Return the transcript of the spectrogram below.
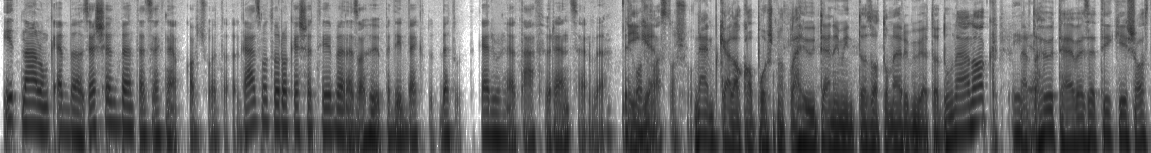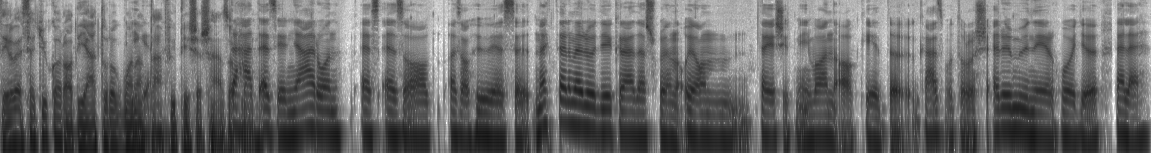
Itt nálunk ebben az esetben, tehát ezeknek kapcsolat a gázmotorok esetében, ez a hő pedig be, be tud kerülni a távfőrendszerbe. És Igen. Ott Nem kell a kaposnak lehűteni, mint az atomerőművet a Dunának, Igen. mert a hőt elvezetik, és azt élvezhetjük a radiátorokban, Igen. a távfűtéses házakban. Tehát ezért nyáron ez, ez, a, ez a hő ez megtermelődik, ráadásul olyan, olyan teljesítmény van a két gázmotoros erőműnél, hogy tele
